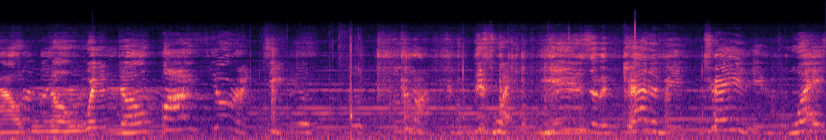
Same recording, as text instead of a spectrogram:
Out the window. Buzz, you're a genius. Come on, this way. Years of academy training waste.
